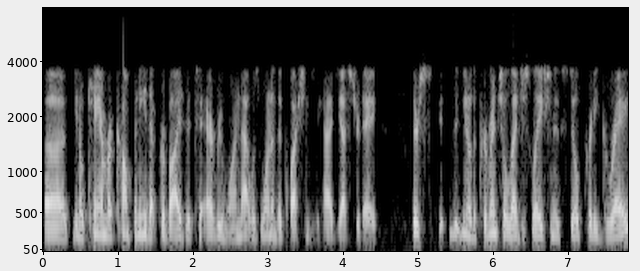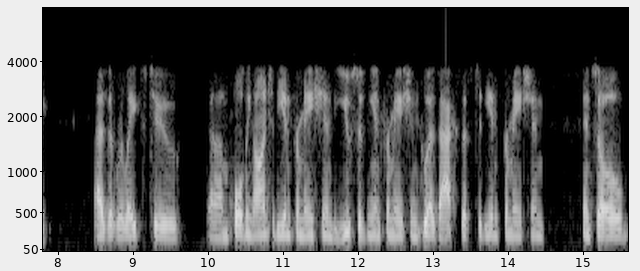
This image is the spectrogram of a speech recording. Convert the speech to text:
uh, you know, camera company that provides it to everyone. That was one of the questions we had yesterday. There's, you know, the provincial legislation is still pretty gray as it relates to um, holding on to the information, the use of the information, who has access to the information, and so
